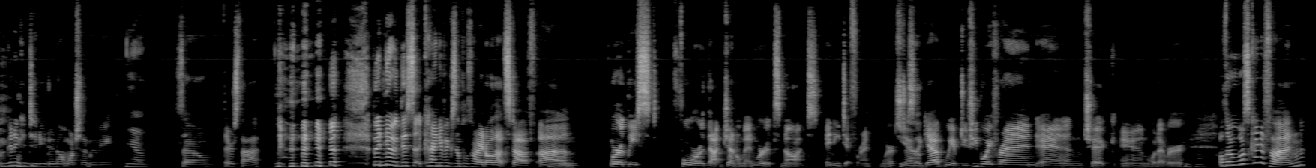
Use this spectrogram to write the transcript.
I'm going to continue to not watch that movie. yeah. So there's that. but no, this kind of exemplified all that stuff, um, Mhm. or at least for that gentleman, where it's not any different. Where it's just Yeah. like, yep, we have douchey boyfriend and chick and whatever. Mhm. Although it was kind of fun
